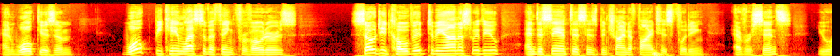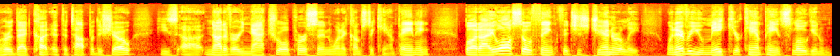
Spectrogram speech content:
and wokeism, woke became less of a thing for voters. So did COVID, to be honest with you. And DeSantis has been trying to find his footing ever since. You heard that cut at the top of the show. He's uh, not a very natural person when it comes to campaigning. But I also think that just generally, whenever you make your campaign slogan,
